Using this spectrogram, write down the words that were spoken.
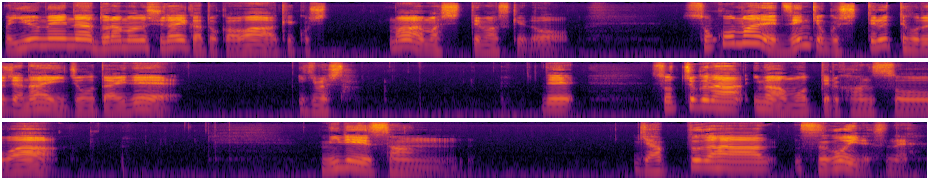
まあ有名なドラマの主題歌とかは結構し、まあまあ知ってますけど、そこまで全曲知ってるってほどじゃない状態で行きました。で、率直な今思ってる感想は、ミレイさん、ギャップがすごいですね。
